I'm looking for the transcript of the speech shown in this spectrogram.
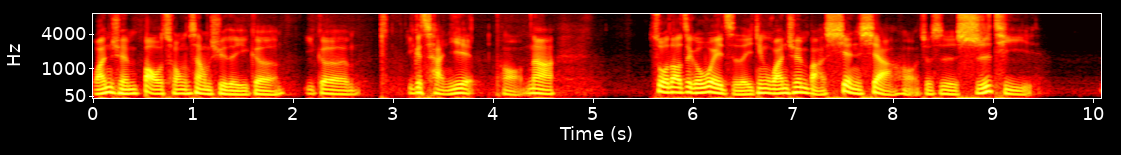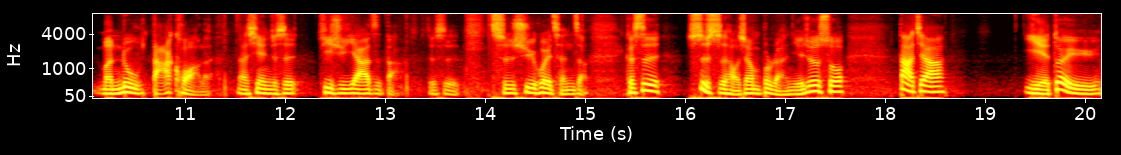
完全爆冲上去的一个一个一个产业，好，那做到这个位置了，已经完全把线下哈，就是实体门路打垮了。那现在就是继续压着打，就是持续会成长。可是事实好像不然，也就是说，大家。也对于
